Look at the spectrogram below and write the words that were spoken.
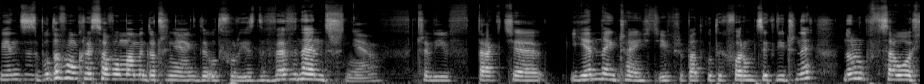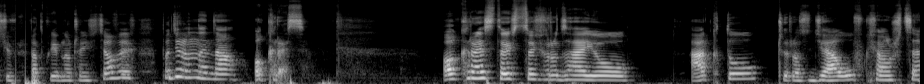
Więc z budową okresową mamy do czynienia, gdy utwór jest wewnętrznie, czyli w trakcie jednej części w przypadku tych form cyklicznych, no lub w całości w przypadku jednoczęściowych, podzielone na okresy. Okres to jest coś w rodzaju aktu czy rozdziału w książce.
